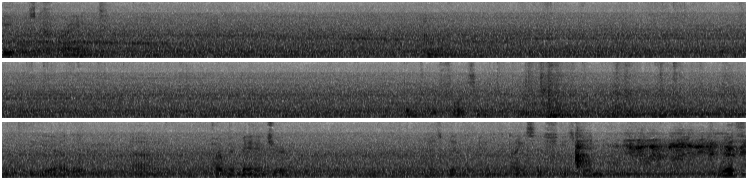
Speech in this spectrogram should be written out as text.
It was cranked. Been very fortunate that the, the uh, apartment uh, manager been as nice as she's been with,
